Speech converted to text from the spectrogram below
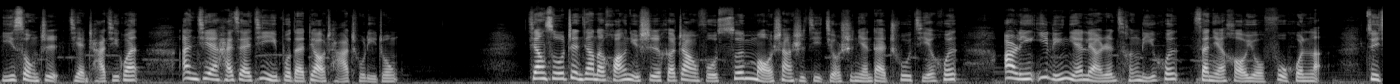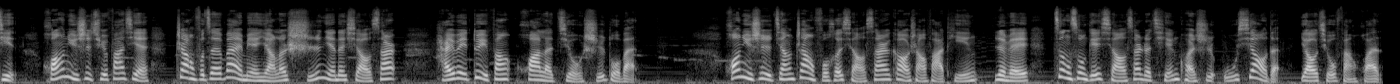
移送至检察机关。案件还在进一步的调查处理中。江苏镇江的黄女士和丈夫孙某上世纪九十年代初结婚，二零一零年两人曾离婚，三年后又复婚了。最近，黄女士却发现丈夫在外面养了十年的小三儿，还为对方花了九十多万。黄女士将丈夫和小三儿告上法庭，认为赠送给小三儿的钱款是无效的，要求返还。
